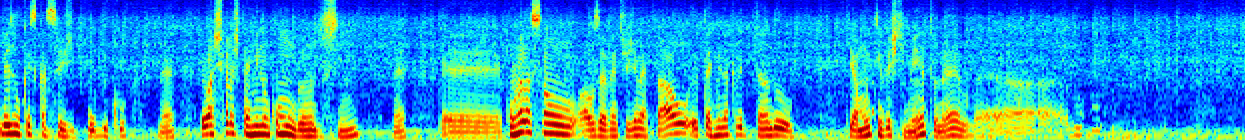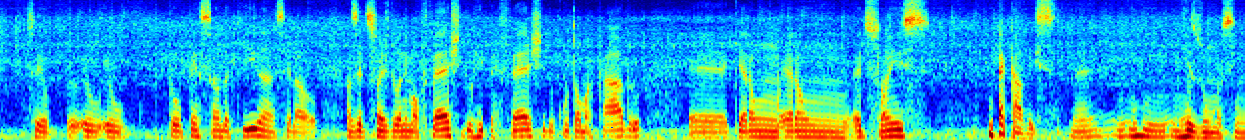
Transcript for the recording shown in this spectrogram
mesmo com escassez de público. Né? Eu acho que elas terminam comungando sim. Né? É, com relação aos eventos de metal, eu termino acreditando que há muito investimento. Né? É, sei, eu estou pensando aqui, né, sei lá, as edições do Animal Fest, do Hyper Fest, do Culto ao Macabro é, que eram, eram edições impecáveis, né? Em, em, resumo, assim,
